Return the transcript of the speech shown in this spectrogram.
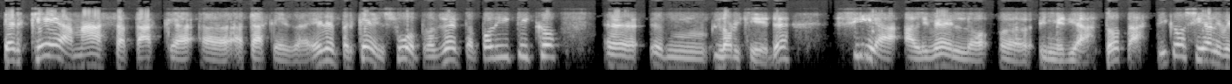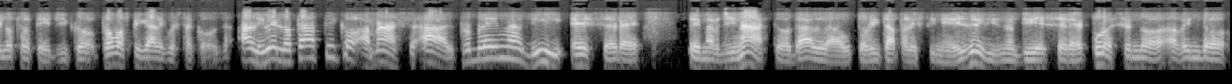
Perché Hamas attacca, uh, attacca Israele? Perché il suo progetto politico um, lo richiede sia a livello eh, immediato, tattico, sia a livello strategico. Provo a spiegare questa cosa. A livello tattico Hamas ha il problema di essere emarginato dall'autorità palestinese, di, di essere, pur essendo, avendo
